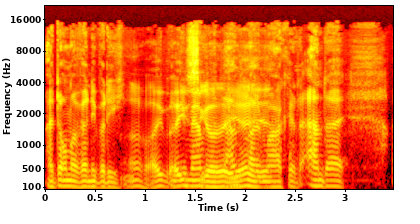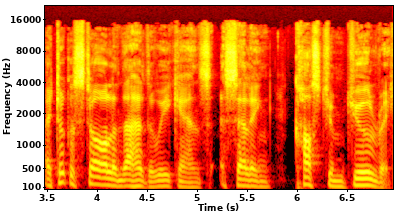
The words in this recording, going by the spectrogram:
I don't know if anybody. Oh, I- I remember used to go the there, yeah, dandelion yeah. market, and I, I took a stall in that at the weekends, uh, selling costume jewellery.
